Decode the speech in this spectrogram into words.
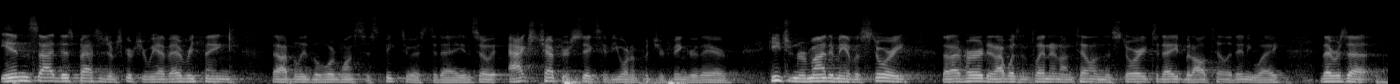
inside this passage of Scripture, we have everything that I believe the Lord wants to speak to us today. And so, Acts chapter 6, if you want to put your finger there, Keaton reminded me of a story that I've heard, and I wasn't planning on telling this story today, but I'll tell it anyway. There was a,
